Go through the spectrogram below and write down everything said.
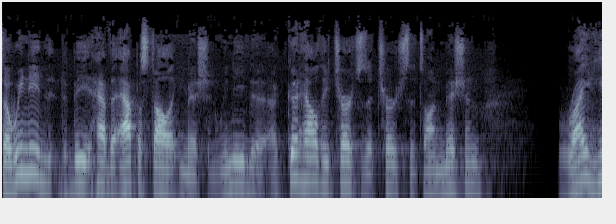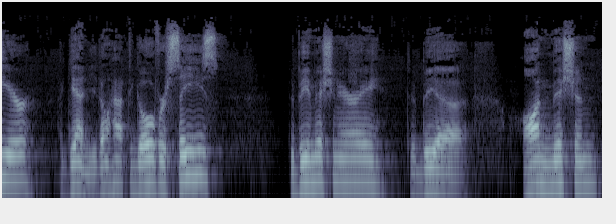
So we need to be, have the apostolic mission. We need a, a good, healthy church is a church that's on mission right here. Again, you don't have to go overseas to be a missionary, to be a, on mission,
